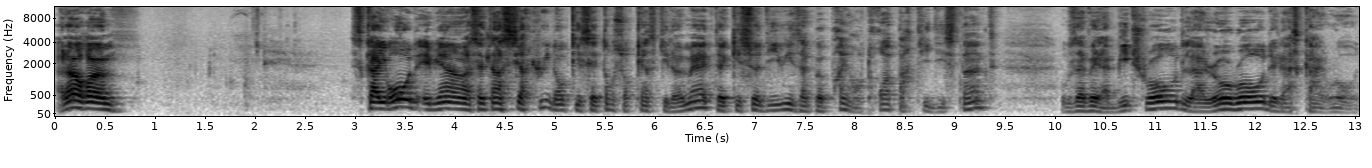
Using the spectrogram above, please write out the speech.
Alors, euh, Sky Road, eh bien, c'est un circuit donc, qui s'étend sur 15 km, qui se divise à peu près en trois parties distinctes. Vous avez la Beach Road, la Low Road et la Sky Road.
